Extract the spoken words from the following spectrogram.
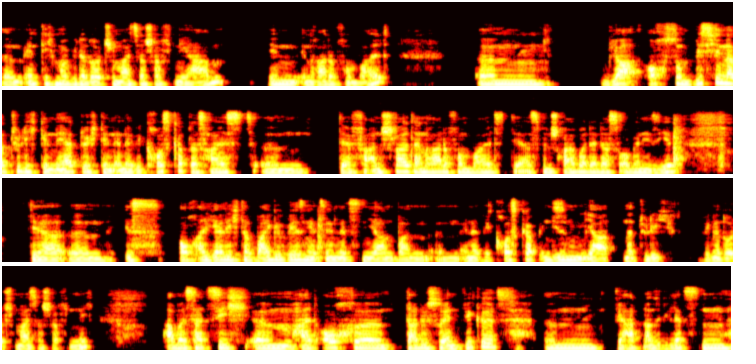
ähm, endlich mal wieder deutsche Meisterschaften hier haben in, in Rade vom Wald. Ähm, ja, auch so ein bisschen natürlich genährt durch den NRW Cross Cup. Das heißt, ähm, der Veranstalter in Rade vom Wald, der Sven Schreiber, der das organisiert, der ähm, ist auch alljährlich dabei gewesen, jetzt in den letzten Jahren beim ähm, NRW Cross Cup. In diesem Jahr natürlich wegen der deutschen Meisterschaften nicht. Aber es hat sich ähm, halt auch äh, dadurch so entwickelt. Ähm, wir hatten also die letzten,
